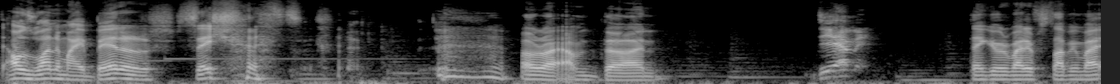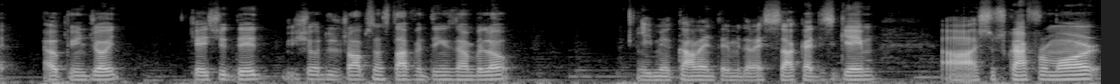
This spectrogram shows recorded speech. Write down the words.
that was one of my better sessions. All right, I'm done. Damn it! Thank you everybody for stopping by. I hope you enjoyed. In case you did, be sure to drop some stuff and things down below. Leave me a comment, tell me that I suck at this game. Uh, subscribe for more.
